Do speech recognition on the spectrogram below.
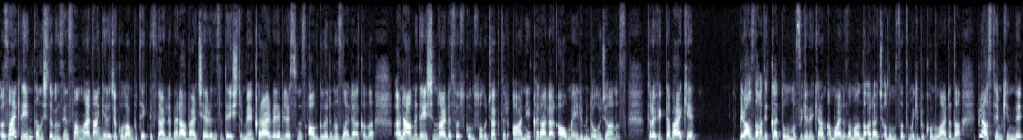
Özellikle yeni tanıştığınız insanlardan gelecek olan bu tekliflerle beraber çevrenizi değiştirmeye karar verebilirsiniz. Algılarınızla alakalı önemli değişimler de söz konusu olacaktır. Ani kararlar alma eğiliminde olacağınız, trafikte belki biraz daha dikkatli olunması gereken ama aynı zamanda araç alımı satımı gibi konularda da biraz temkinli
